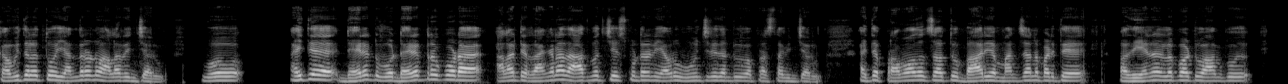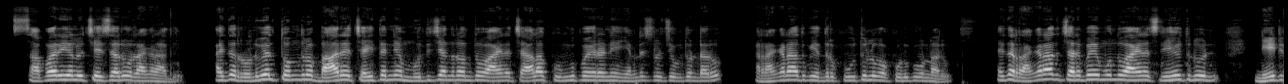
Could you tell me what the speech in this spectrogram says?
కవితలతో ఎందరనో అలరించారు. ఓ అయితే డైరెక్ట్ ఓ డైరెక్టర్ కూడా అలాంటి రంగనాథ్ ఆత్మహత్య చేసుకుంటారని ఎవరు ఊహించలేదంటూ ప్రస్తావించారు. అయితే ప్రమాదవశాత్తు భార్య మంచాన పడితే పదిహేనేళ్ళ పాటు ఆమెకు సపర్యలు చేశారు రంగనాథ్. అయితే రెండు వేల తొమ్మిదిలో భార్య చైతన్యం మృతి చెందడంతో ఆయన చాలా కుంగిపోయారని ఇండస్ట్రీలో చెబుతుంటారు. రంగనాథ్కు ఇద్దరు కూతుళ్ళు ఒక కొడుకు ఉన్నారు. అయితే రంగనాథ్ చనిపోయే ముందు ఆయన స్నేహితుడు నేటి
